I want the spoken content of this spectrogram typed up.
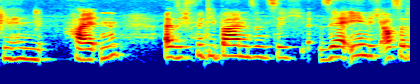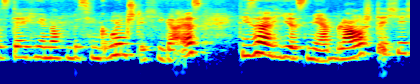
hier hinhalten. Also ich finde, die beiden sind sich sehr ähnlich, außer dass der hier noch ein bisschen grünstichiger ist. Dieser hier ist mehr blaustichig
